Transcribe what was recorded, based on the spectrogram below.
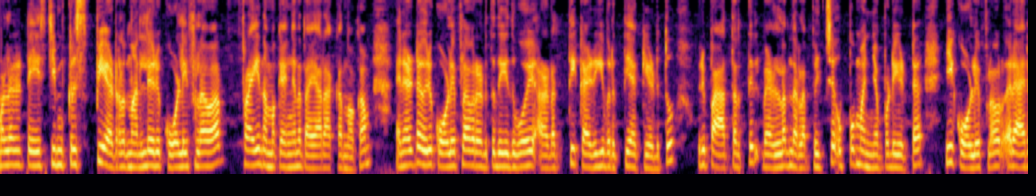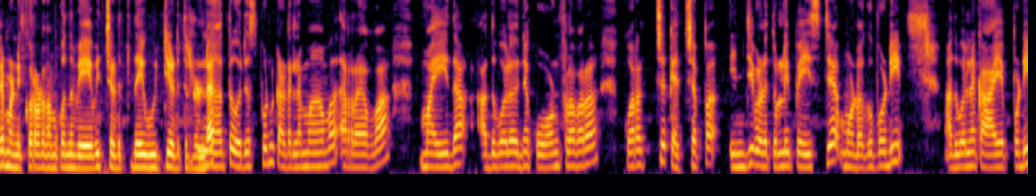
വളരെ ടേസ്റ്റിയും ക്രിസ്പി ആയിട്ടുള്ള നല്ലൊരു കോളിഫ്ലവർ ഫ്രൈ നമുക്ക് എങ്ങനെ തയ്യാറാക്കാൻ നോക്കാം. അതിനായിട്ട് ഒരു കോളിഫ്ലവർ എടുത്തത് ഇതുപോയി അടത്തി കഴുകി വൃത്തിയാക്കി എടുത്തു. ഒരു പാത്രത്തിൽ വെള്ളം തിളപ്പിച്ച് ഉപ്പും മഞ്ഞൾപ്പൊടി ഇട്ട് ഈ കോളിഫ്ലവർ ഒരു അരമണിക്കൂറോടെ നമുക്കൊന്ന് വേവിച്ചെടുത്ത് ദേ ഊറ്റിയെടുത്തിട്ടുണ്ട്. അതിനകത്ത് ഒരു സ്പൂൺ കടലമാവ് റവ മൈദ അതുപോലെ തന്നെ കോൺഫ്ലവർ കുറച്ച് കെച്ചപ്പ് ഇഞ്ചി വെളുത്തുള്ളി പേസ്റ്റ് മുളക് പൊടി അതുപോലെ തന്നെ കായപ്പൊടി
